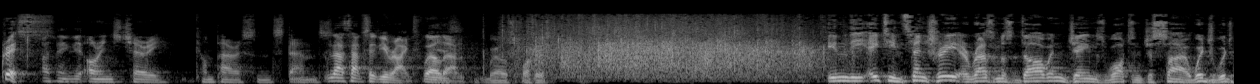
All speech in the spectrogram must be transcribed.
Chris. I think the orange cherry comparison stands. That's absolutely right. Well done. Well spotted. In the 18th century, Erasmus Darwin, James Watt, and Josiah Wedgwood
